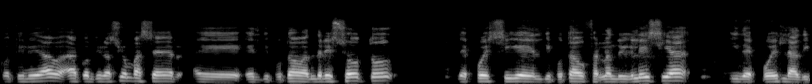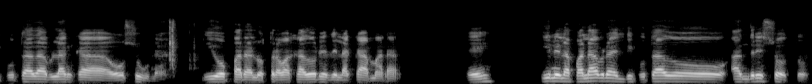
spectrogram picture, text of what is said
A, continuación va a ser eh, el diputado Andrés Soto, después sigue el diputado Fernando Iglesias y después la diputada Blanca Osuna, digo, para los trabajadores de la Cámara. ¿eh? Tiene la palabra el diputado Andrés Soto.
